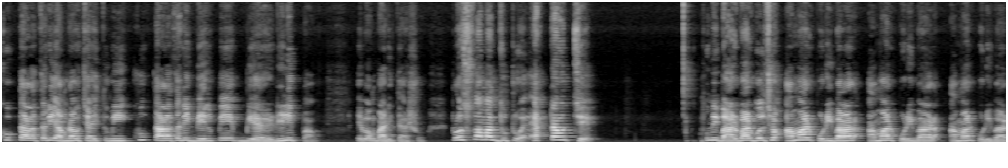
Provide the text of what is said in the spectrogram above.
খুব তাড়াতাড়ি আমরাও চাই তুমি খুব তাড়াতাড়ি বেল পেয়ে রিলিফ পাও এবং বাড়িতে আসো। প্রশ্ন আমার দুটো, একটা হচ্ছে, তুমি বারবার বলছো, আমার পরিবার আমার পরিবার আমার পরিবার।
